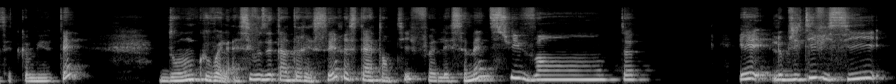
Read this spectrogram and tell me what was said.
cette communauté. Donc voilà, si vous êtes intéressé, restez attentifs les semaines suivantes. Et l'objectif ici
